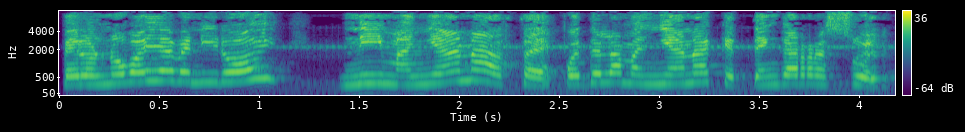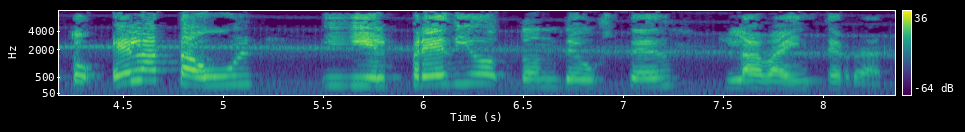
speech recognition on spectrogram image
pero no vaya a venir hoy ni mañana hasta después de la mañana que tenga resuelto el ataúd y el predio donde usted la va a enterrar.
